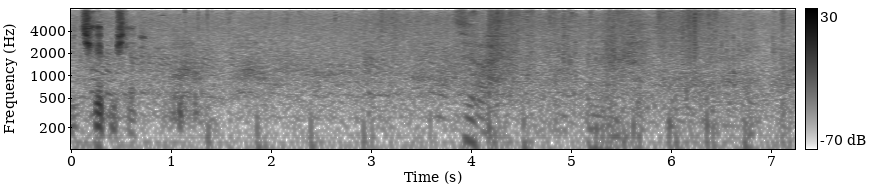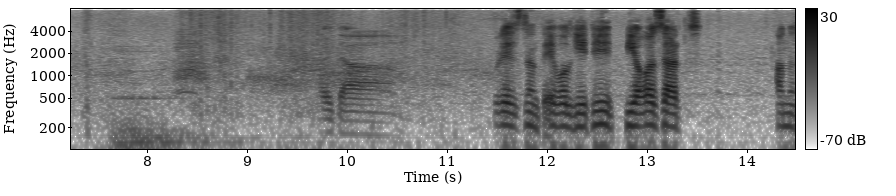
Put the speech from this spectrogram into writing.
bir etmişler. Hayda. Resident Evil 7 Biohazard anı-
